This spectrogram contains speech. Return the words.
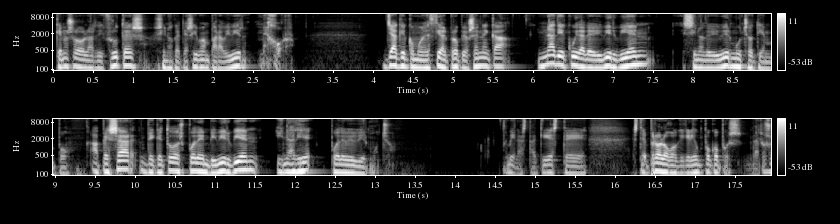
que no solo las disfrutes, sino que te sirvan para vivir mejor. Ya que, como decía el propio Seneca, nadie cuida de vivir bien, sino de vivir mucho tiempo, a pesar de que todos pueden vivir bien y nadie puede vivir mucho. Bien, hasta aquí este este prólogo que quería un poco pues daros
